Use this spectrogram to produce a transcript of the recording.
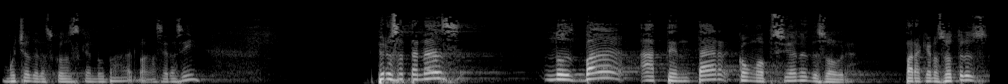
Muchas de las cosas que Él nos va a dar van a ser así. Pero Satanás nos va a tentar con opciones de sobra para que nosotros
